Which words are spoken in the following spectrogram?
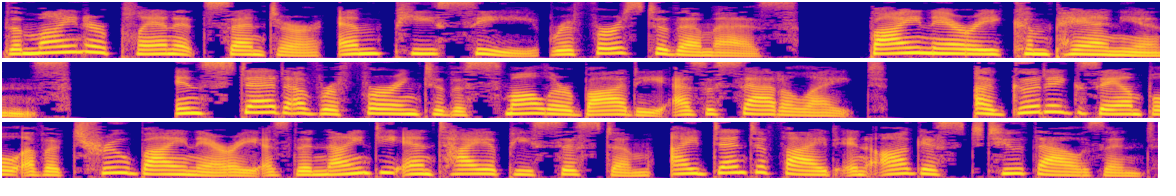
the Minor Planet Center (MPC) refers to them as binary companions instead of referring to the smaller body as a satellite. A good example of a true binary is the 90 Antiope system, identified in August 2000.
